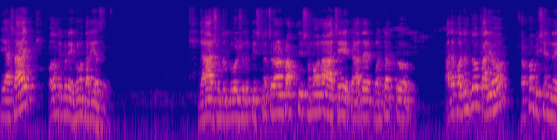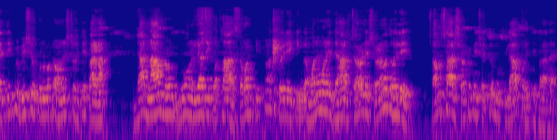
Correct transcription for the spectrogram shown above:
এই আশায় কদম দেখে এখনও দাঁড়িয়ে আছে। যার শুধু বই শুধু কৃষ্ণ চরণ প্রাপ্তির সম্ভাবনা আছে, তাদের পর্যাপ্ত, তাদের পর্যন্ত কালীয় সর্ব বিশ্বের ন্যায়, তীব্র বিশ্ব কোনো প্রকার অনিষ্ট হইতে পারে না। যার নাম, রূপ, গুণ, ইত্যাদি কথা শ্রবণ, কীর্তন করিলে কিংবা মনে মনে যাহার চরণে শরণাগত হইলে সংসার সকলে সত্য মুক্তি লাভ করিতে পারা যায়।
